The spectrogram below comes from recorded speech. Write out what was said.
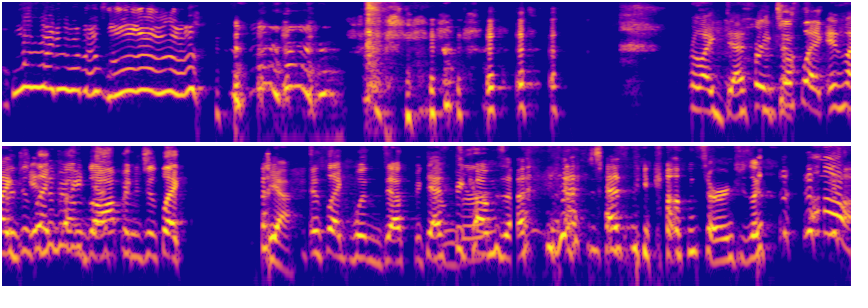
what do I do with this? Or like death, or just like, in like, just like comes off and just like, yeah. it's like when death becomes, Death becomes a, yeah, death becomes her. And she's like, oh,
